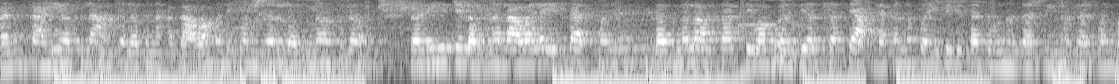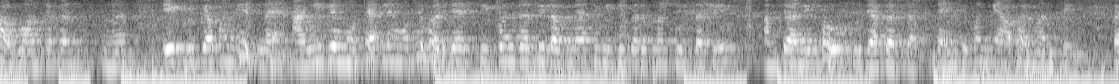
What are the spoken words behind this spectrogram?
कारण काही असलं आमच्या लग्न गावामध्ये पण जर लग्न असलं तरी ते लग्न लावायला येतात. पण लग्न लावतात तेव्हा भटजी असतात ते आपल्याकडनं पैसे घेतात दोन हजार तीन हजार. पण भाऊ आमच्याकडनं एक रुपया पण घेत नाही. आणि जे मोठ्यातले मोठे भटजे आहेत ती पण जशी लग्नाची विधी करत नसतील तशी आमचे अनिल भाऊ पूजा करतात. त्यांचे पण मी आभार मानते. का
